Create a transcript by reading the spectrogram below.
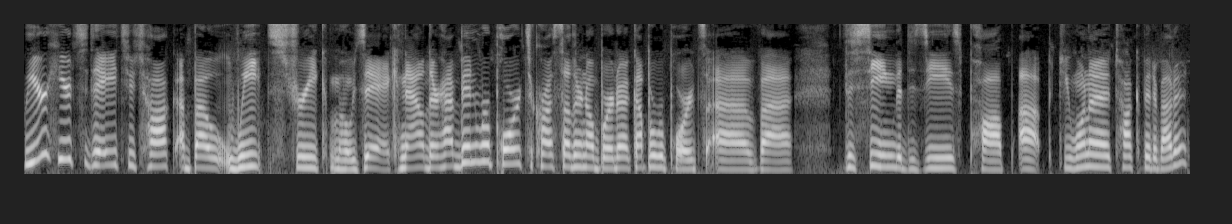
we are here today to talk about wheat streak mosaic. Now, there have been reports across southern Alberta, a couple reports of uh, the, seeing the disease pop up. Do you want to talk a bit about it?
